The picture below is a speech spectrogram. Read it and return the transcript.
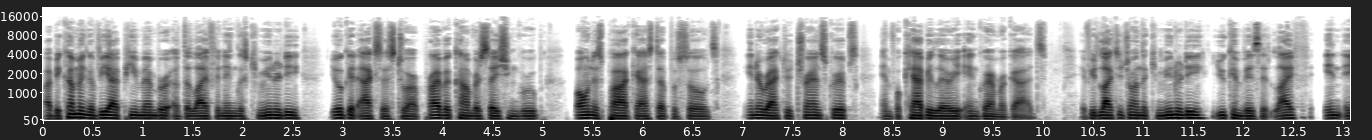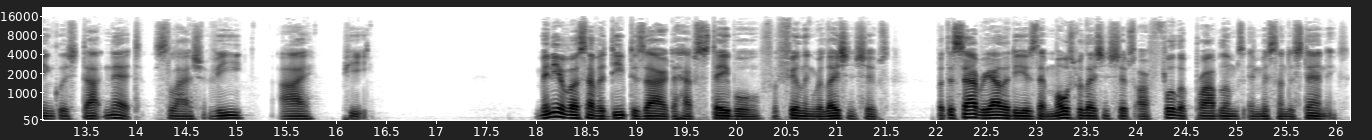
By becoming a VIP member of the Life in English community, you'll get access to our private conversation group, bonus podcast episodes, interactive transcripts, and vocabulary and grammar guides. If you'd like to join the community, you can visit lifeinenglish.net slash VIP. Many of us have a deep desire to have stable, fulfilling relationships, but the sad reality is that most relationships are full of problems and misunderstandings.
